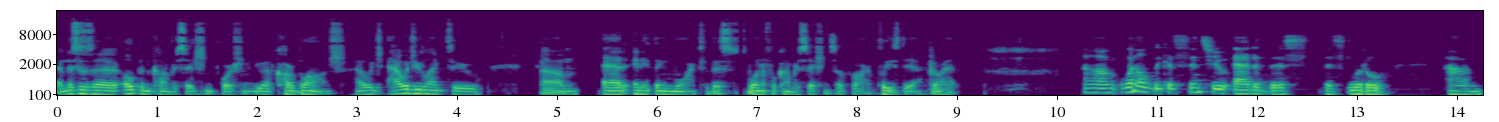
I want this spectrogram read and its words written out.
And this is an open conversation portion. You have carte blanche. How would how would you like to um, add anything more to this wonderful conversation so far? Please, Dea, go ahead. Um, well, because since you added this this little um,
